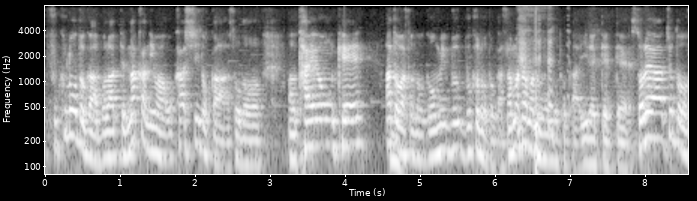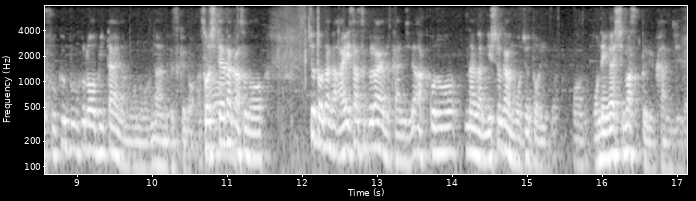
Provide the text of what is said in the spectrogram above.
袋とかもらって中にはお菓子とかそのあの体温計あとはそのゴミ袋とかさまざまなものとか入れててそれはちょっと福袋みたいなものなんですけどそしてなんかそのちょっとなんか挨拶ぐらいの感じであこのなんか2週間もちょっとお願いしますという感じで。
